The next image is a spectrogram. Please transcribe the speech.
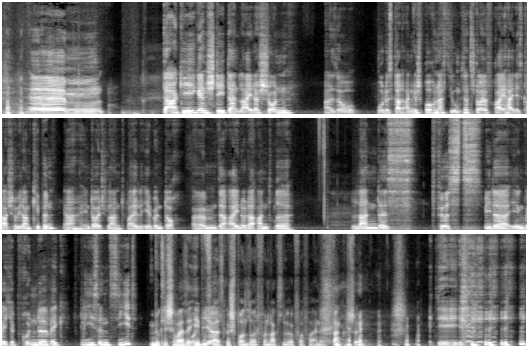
ähm, dagegen steht dann leider schon, also wo du es gerade angesprochen hast, die Umsatzsteuerfreiheit ist gerade schon wieder am Kippen ja, in Deutschland, weil eben doch ähm, der ein oder andere Landesfürst wieder irgendwelche Pfründe wegfließen sieht. Möglicherweise und ebenfalls gesponsert von Luxemburg Finance. Dankeschön.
